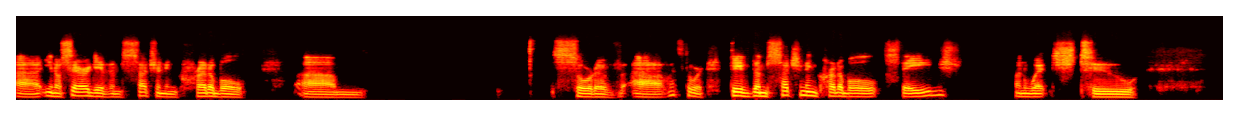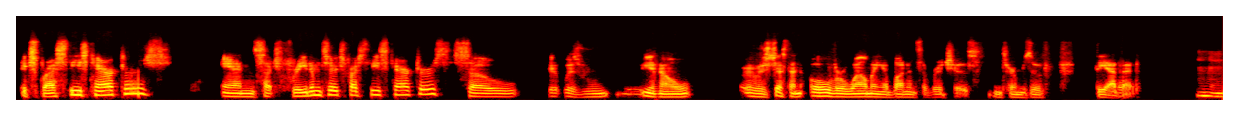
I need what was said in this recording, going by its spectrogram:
uh, you know, Sarah gave them such an incredible um, sort of, uh, what's the word? Gave them such an incredible stage on which to express these characters and such freedom to express these characters. So it was, you know, it was just an overwhelming abundance of riches in terms of the edit. Mm-hmm.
